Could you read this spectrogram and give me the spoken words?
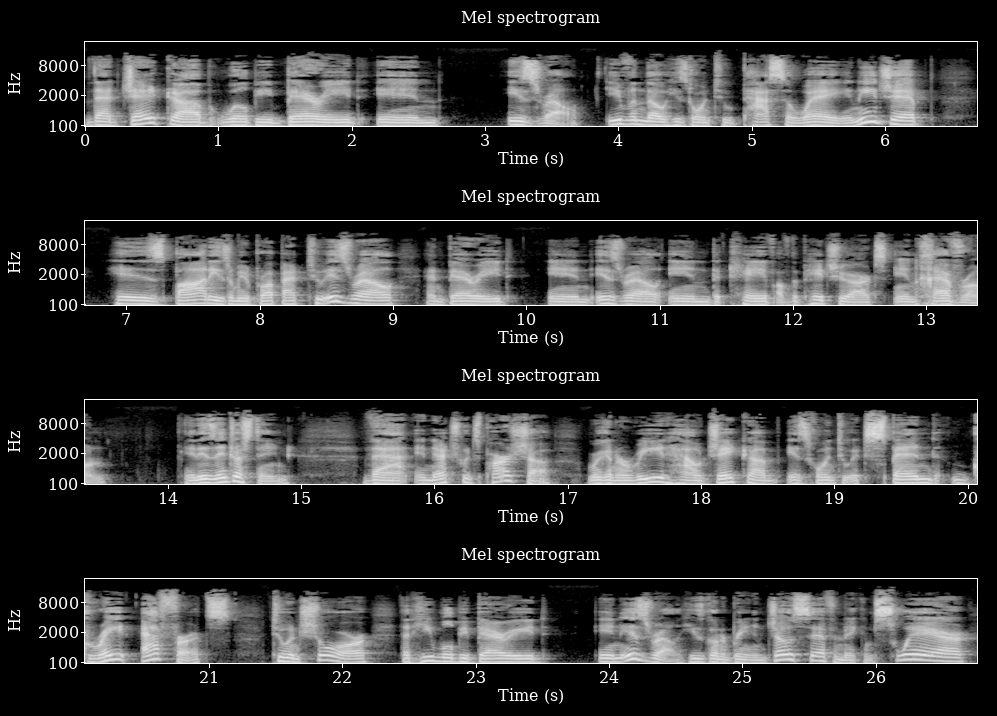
that Jacob will be buried in Israel. Even though he's going to pass away in Egypt, his body is going to be brought back to Israel and buried in Israel in the cave of the patriarchs in Hebron. It is interesting that in next week's Parsha, we're going to read how Jacob is going to expend great efforts to ensure that he will be buried in Israel. He's going to bring in Joseph and make him swear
